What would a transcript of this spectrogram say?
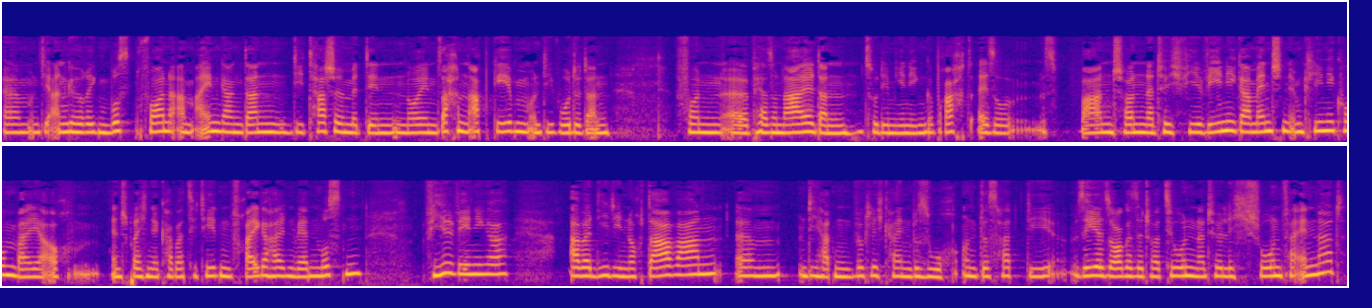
Ähm, und die Angehörigen mussten vorne am Eingang dann die Tasche mit den neuen Sachen abgeben und die wurde dann von äh, Personal dann zu demjenigen gebracht. Also es waren schon natürlich viel weniger Menschen im Klinikum, weil ja auch entsprechende Kapazitäten freigehalten werden mussten. Viel weniger. Aber die, die noch da waren, ähm, die hatten wirklich keinen Besuch. Und das hat die Seelsorgesituation natürlich schon verändert.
